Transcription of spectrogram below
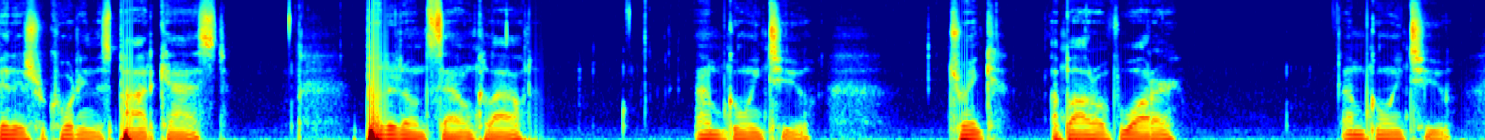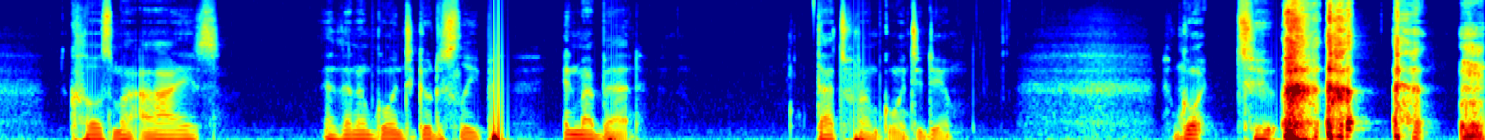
finish recording this podcast, put it on SoundCloud. I'm going to drink a bottle of water. I'm going to close my eyes and then I'm going to go to sleep in my bed. That's what I'm going to do. I'm going to.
